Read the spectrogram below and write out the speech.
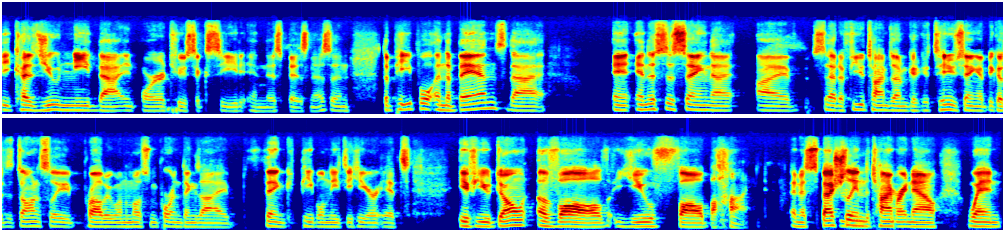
because you need that in order to succeed in this business. And the people and the bands that, and, and this is saying that I've said a few times, I'm going to continue saying it because it's honestly probably one of the most important things I think people need to hear. It's if you don't evolve, you fall behind. And especially mm-hmm. in the time right now when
